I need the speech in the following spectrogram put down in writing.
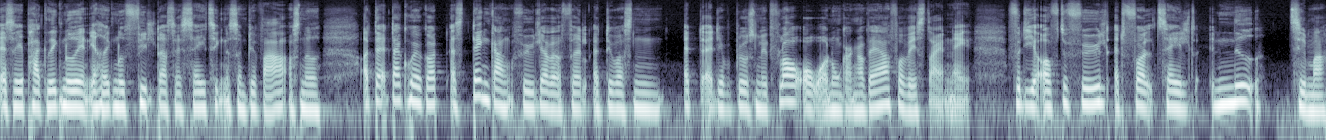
altså jeg pakkede ikke noget ind, jeg havde ikke noget filter, så jeg sagde tingene, som det var og sådan noget. Og der, der kunne jeg godt, altså dengang følte jeg i hvert fald, at det var sådan, at, at jeg blev sådan lidt flov over nogle gange at være fra Vestegnen af, fordi jeg ofte følte, at folk talte ned til mig,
